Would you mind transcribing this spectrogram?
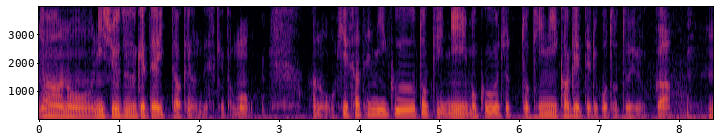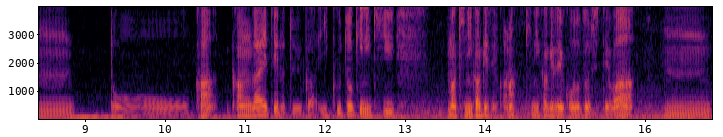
あの、2週続けて行ったわけなんですけども、あの、喫茶店に行くときに僕ちょっと気にかけてることというか、うーんと、考えてるというか、行く時に気、まあ気にかけてるかな？気にかけてることとしては、うーん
